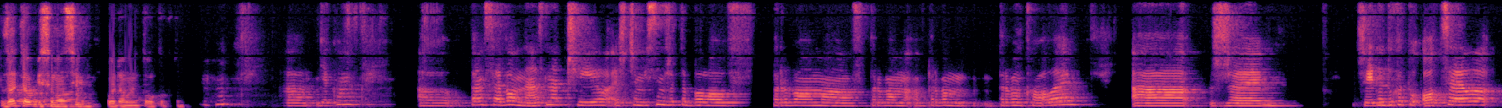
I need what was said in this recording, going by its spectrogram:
zatiaľ by som asi povedal len toľko. Uh-huh. Uh, ďakujem. Pán Sabol naznačil, ešte myslím, že to bolo v prvom, v prvom, v prvom, v prvom kole, a že, že jednoducho tú ocel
